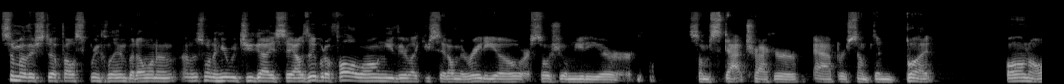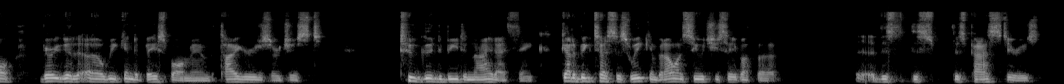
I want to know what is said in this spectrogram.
some other stuff I'll sprinkle in, but I want to. I just want to hear what you guys say. I was able to follow along either, like you said, on the radio or social media or some stat tracker app or something. But all in all, very good uh, weekend of baseball, man. The Tigers are just too good to be denied. I think got a big test this weekend, but I want to see what you say about the uh, this this this past series.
